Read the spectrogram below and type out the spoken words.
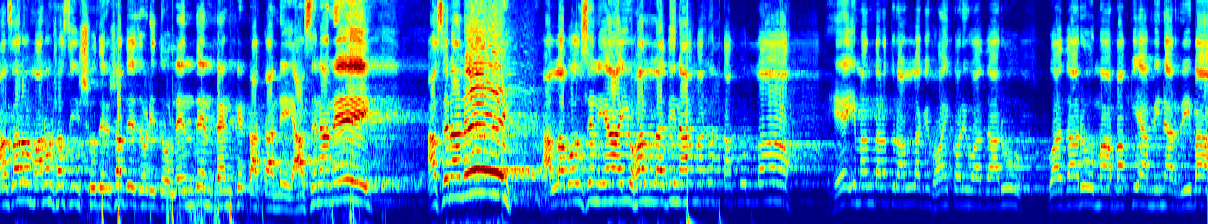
হাজারো মানুষ আছি, সুদের সাথে জড়িত। লেনদেন ব্যাংকে টাকা নেই। আছে না নেই? আছে না নেই? আল্লাহ বলছেন, ইয়া আইয়ুহাল্লাযিনা আমানু তাকুল্লাহ। হে ইমানদার তোর আল্লাহকে ভয় করে। ওয়া দারু ওয়া দারু মা বাকিয়া মিনার রিবা।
